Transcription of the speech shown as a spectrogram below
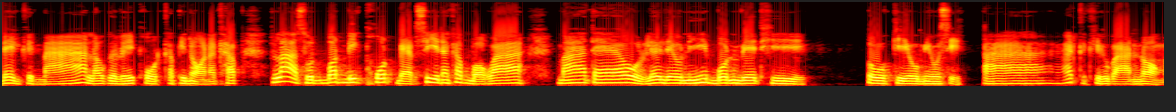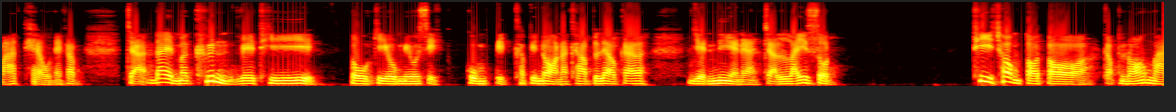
เด้งขึ้นมาเราก็เลยโพสครับพี่น้องนะครับ ล่าสุดบอสบิ๊กโพสแบบซี่นะครับ บอกว่ามาแตวเร็วๆนี้บนเวทีโตเกียวมิวสิกปาดก็คือวานน้องมาแถวนะครับ จะได้มาขึ้นเวทีโตเกียวมิวสิกกลุ่มปิดครับพี่น้องนะครับ แล้วก็เย็นเนี่เนี่ยจะไลฟ์สด ที่ช่องต่อต่อกับน้องมา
